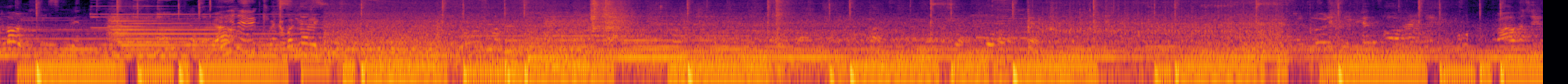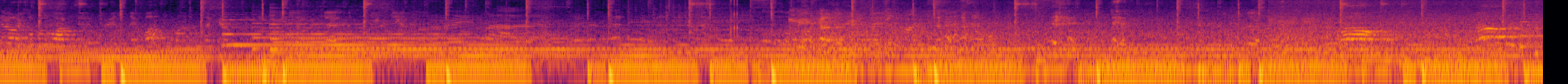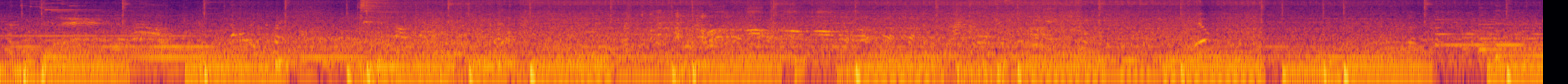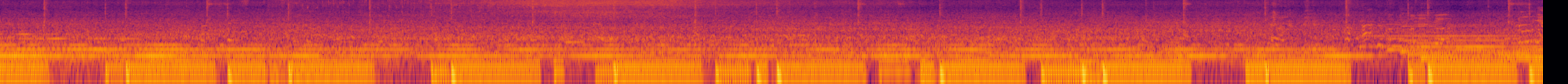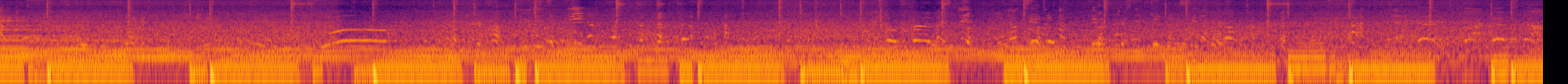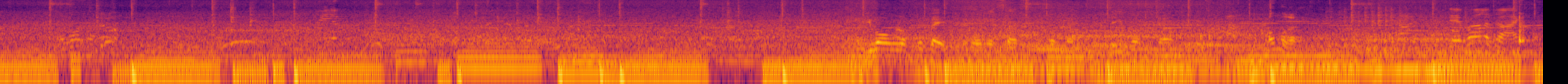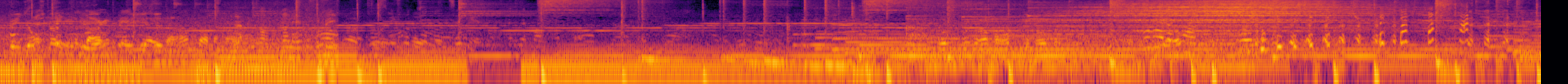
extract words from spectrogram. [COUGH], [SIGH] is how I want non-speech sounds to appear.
alone. She's 102, 106, 147. Andere? Ik heb alle dagen. Kun je jongens koken vandaag? Kun je aan? Ja, dan is het vol. Dat is echt wat dus het is [LAUGHS] opgenomen. [LAUGHS] [LAUGHS]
